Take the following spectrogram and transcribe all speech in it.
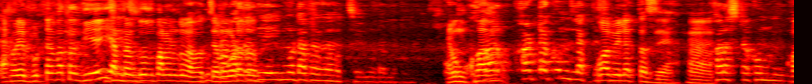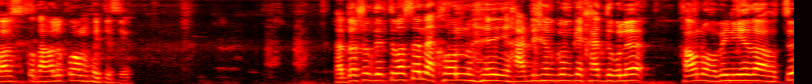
এখন এই ভুট্টা পাতা দিয়েই আপনার গরু পালন করা হচ্ছে মোটা পাতা দিয়ে মোটা তাজা হচ্ছে মোটামুটি। এবং খড়- খড়টা কম লাগতেছে। কমই লাগতেছে হ্যাঁ। খরচটা কম খরচ তাহলে কম হইতেছে। হ্যাঁ দর্শক দেখতে পাচ্ছেন এখন এই হাড্ডি গরুকে খাদ্যগুলো খাওয়ানো হবে নিয়ে যাওয়া হচ্ছে।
